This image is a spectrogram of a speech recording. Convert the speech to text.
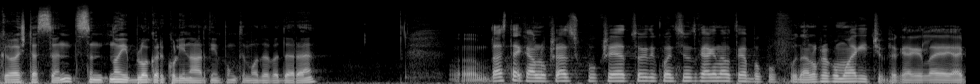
că ăștia sunt. Sunt noi blogger culinari din punctul meu de vedere. Uh, Dar asta e că am lucrat și cu creatori de conținut care n-au treabă cu food. Am lucrat cu Mariciu pe care l-ai ai,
